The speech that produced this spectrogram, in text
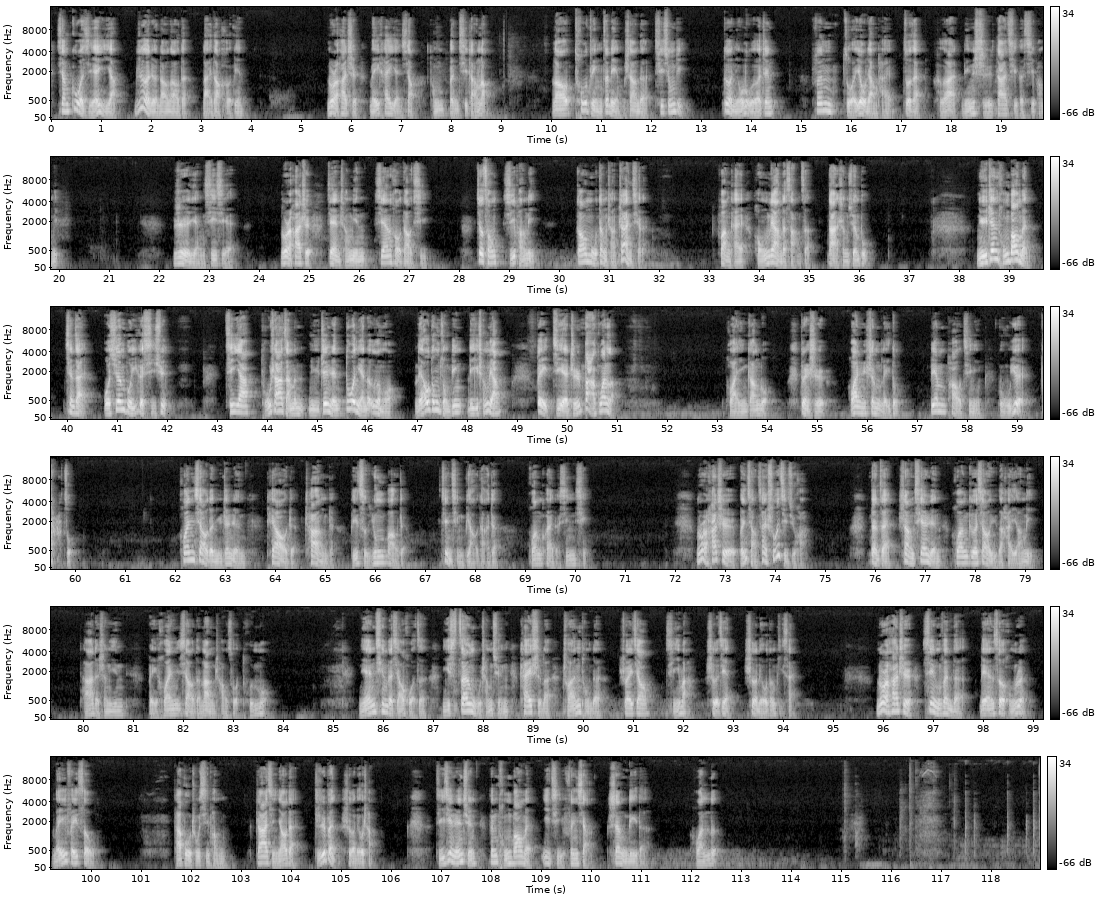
像过节一样热热闹闹的来到河边。努尔哈赤眉开眼笑，同本旗长老、老秃顶子岭上的七兄弟，各牛路额真，分左右两排坐在河岸临时搭起的席棚里。日影西斜，努尔哈赤。见城民先后到齐，就从席棚里高木凳上站起来，放开洪亮的嗓子，大声宣布：“女真同胞们，现在我宣布一个喜讯：欺压屠杀咱们女真人多年的恶魔辽东总兵李成梁被解职罢官了。”话音刚落。顿时欢声雷动，鞭炮齐鸣，鼓乐大作，欢笑的女真人跳着、唱着，彼此拥抱着，尽情表达着欢快的心情。努尔哈赤本想再说几句话，但在上千人欢歌笑语的海洋里，他的声音被欢笑的浪潮所吞没。年轻的小伙子以三五成群，开始了传统的摔跤、骑马、射箭、射流等比赛。努尔哈赤兴奋的脸色红润，眉飞色舞。他步出席棚，扎紧腰带，直奔射流场，挤进人群，跟同胞们一起分享胜利的欢乐。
